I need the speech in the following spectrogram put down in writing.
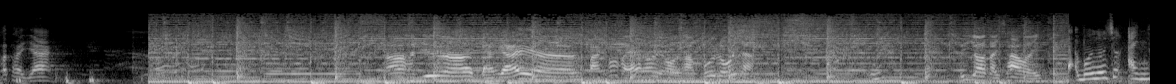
hết thời gian à, hình như à, bạn gái à, bạn có vẻ hơi hồi hộp bối rối nè. Lý do tại sao vậy? Tại Dạ, bối rối trước anh.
